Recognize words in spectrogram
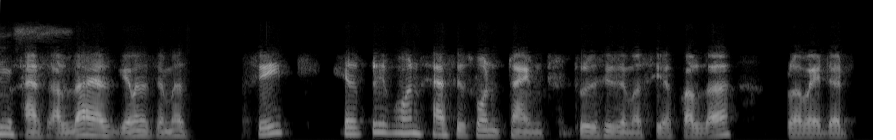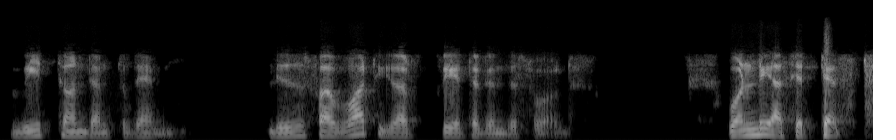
Yes. as Allah has given us the mercy, everyone has his own time to receive the mercy of Allah, provided we turn them to them. This is for what you are created in this world. Only as a test,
